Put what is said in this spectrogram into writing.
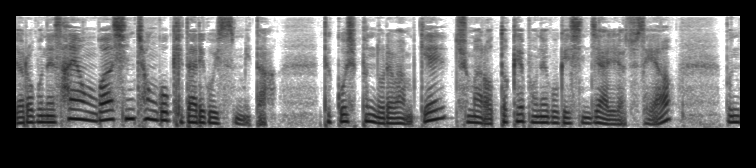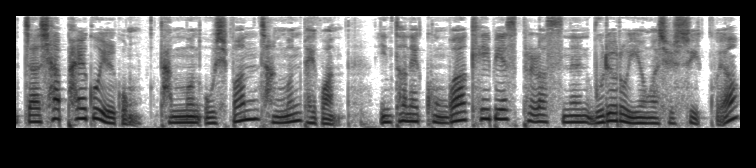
여러분의 사연과 신청곡 기다리고 있습니다. 듣고 싶은 노래와 함께 주말 어떻게 보내고 계신지 알려주세요. 문자 샵 8910, 단문 50원, 장문 100원, 인터넷 콩과 KBS 플러스는 무료로 이용하실 수 있고요.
